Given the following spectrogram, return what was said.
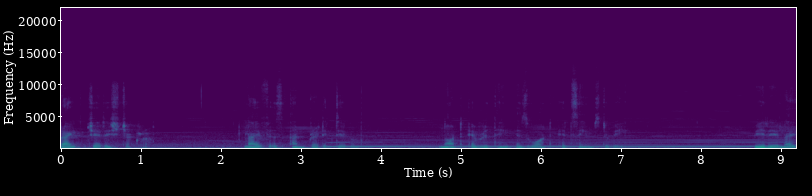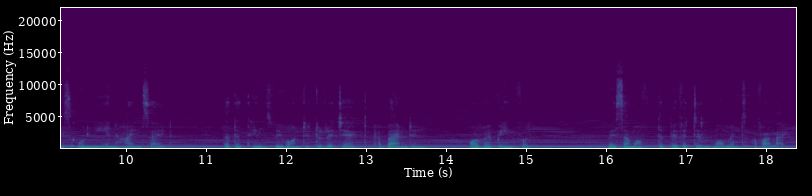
Right Cherish Chakra. Life is unpredictable. Not everything is what it seems to be. We realize only in hindsight that the things we wanted to reject, abandon, or were painful were some of the pivotal moments of our life.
